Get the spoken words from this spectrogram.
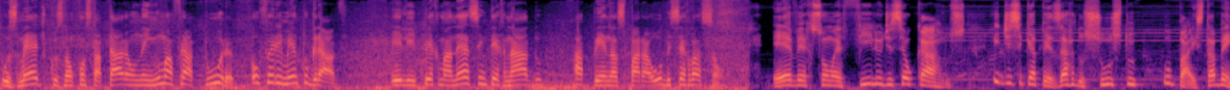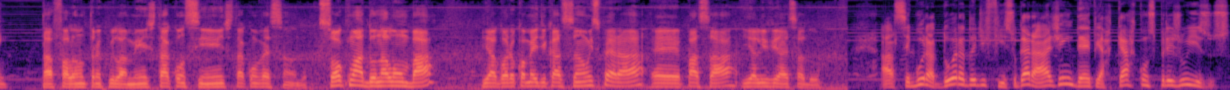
Os médicos não constataram nenhuma fratura ou ferimento grave. Ele permanece internado apenas para observação. Everson é filho de seu Carlos e disse que, apesar do susto, o pai está bem. Está falando tranquilamente, está consciente, está conversando. Só com a dor na lombar e agora com a medicação esperar é, passar e aliviar essa dor. A seguradora do edifício garagem deve arcar com os prejuízos.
